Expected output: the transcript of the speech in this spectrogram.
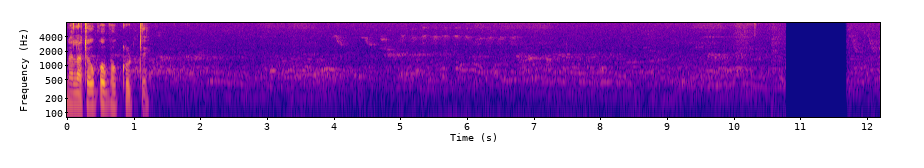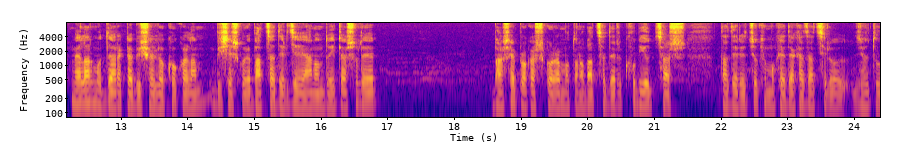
মেলাটা উপভোগ করতে। মেলার মধ্যে আর একটা বিষয় লক্ষ্য করলাম, বিশেষ করে বাচ্চাদের যে আনন্দ, এটা আসলে ভাষায় প্রকাশ করার মতো না। বাচ্চাদের খুবই উচ্ছ্বাস তাদের চোখে মুখে দেখা যাচ্ছিল যেহেতু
